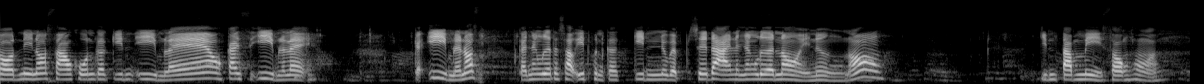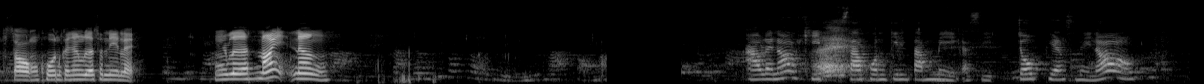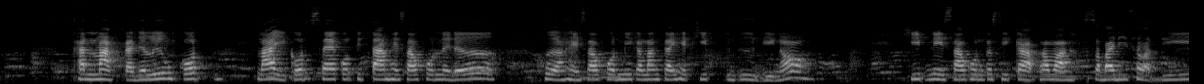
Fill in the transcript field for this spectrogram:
ตอนนี้เนาะสาวคนก็กินอิ่มแล้ว ใกล้สิอิ่มแล้วแหละ ก็อิ่มแล้วเนาะกันยังเหลือแต่สาวอิดเพิ่นก็กินอยู่แบบเสียดายนะยังเหลือหน่อยหนึ่งเนาะกินตำหมี่สองห่อสองคนก็ยังเหลือสำนี้แหละยังเหลือน้อยหนึ่งเอาเลยเนาะคลิปสาวคนกินตำหมี่ก็สิจบเพียงสนี้เนาะคันหมักก็อย่าลืมกดไลค์กดแชร์กดติดตามให้สาวคนหน่อยเด้อเพื่อให้สาวคนมีกำลังใจเฮ็ดคลิปอื่นๆอีกเนาะ คลิปนี้สาวคนกสิกราบค่ะว่าสบายดีสวัสดี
